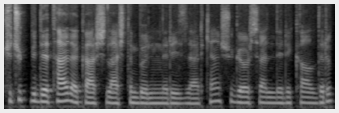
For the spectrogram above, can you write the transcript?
küçük bir detayla karşılaştım bölümleri izlerken. Şu görselleri kaldırıp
